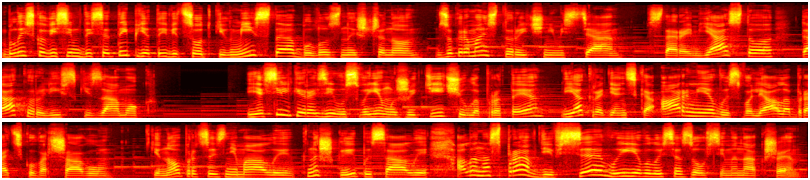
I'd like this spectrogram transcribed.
Близько 85% міста було знищено, зокрема історичні місця, старе м'ясто та королівський замок. Я стільки разів у своєму житті чула про те, як радянська армія визволяла братську Варшаву. Кіно про це знімали, книжки писали, але насправді все виявилося зовсім інакше.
